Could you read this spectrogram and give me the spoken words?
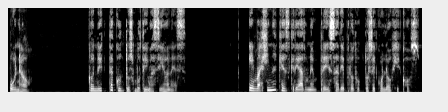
1. Conecta con tus motivaciones. Imagina que has creado una empresa de productos ecológicos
